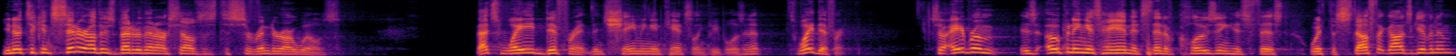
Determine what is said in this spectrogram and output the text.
You know, to consider others better than ourselves is to surrender our wills. That's way different than shaming and canceling people, isn't it? It's way different. So Abram is opening his hand instead of closing his fist with the stuff that God's given him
